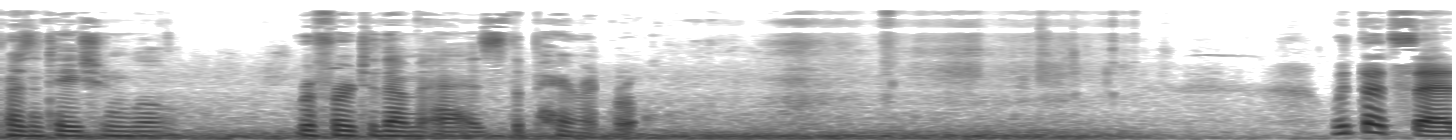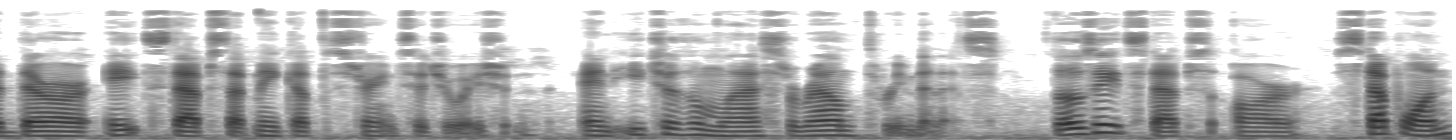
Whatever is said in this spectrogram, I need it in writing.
presentation will refer to them as the parent role. With that said, there are eight steps that make up the strange situation, and each of them lasts around three minutes. Those eight steps are step one,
